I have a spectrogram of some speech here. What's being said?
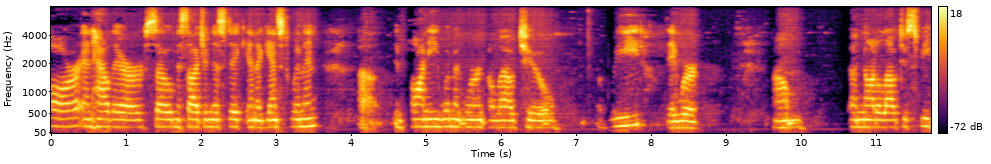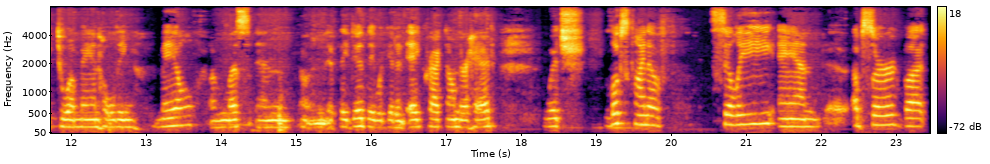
are and how they're so misogynistic and against women. Uh, in Pawnee, women weren't allowed to read. They were um, not allowed to speak to a man holding mail unless, and um, if they did, they would get an egg cracked on their head which looks kind of silly and uh, absurd, but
